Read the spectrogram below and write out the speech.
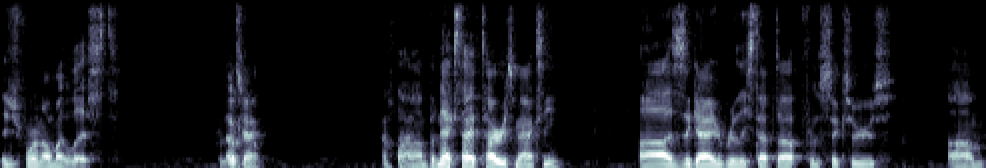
they just weren't on my list for this Okay. one. That's fine. Uh, but next I have Tyrese Maxey. Uh, this is a guy who really stepped up for the Sixers. Um,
